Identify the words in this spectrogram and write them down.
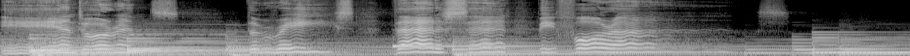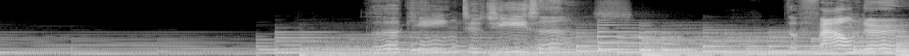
endurance the race that is set before us. Looking to Jesus the founder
